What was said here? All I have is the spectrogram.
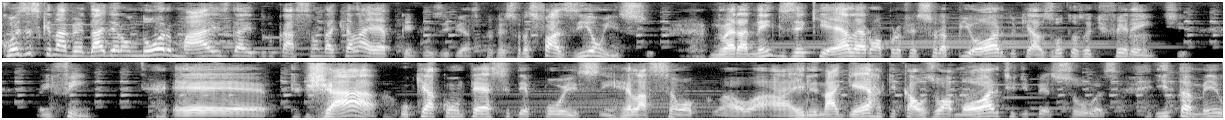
coisas que na verdade eram normais da educação daquela época, inclusive. As professoras faziam isso. Não era nem dizer que ela era uma professora pior do que as outras ou diferente. Enfim, é, já o que acontece depois em relação ao, ao, a ele na guerra, que causou a morte de pessoas, e também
